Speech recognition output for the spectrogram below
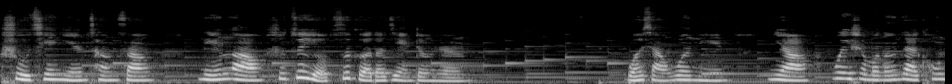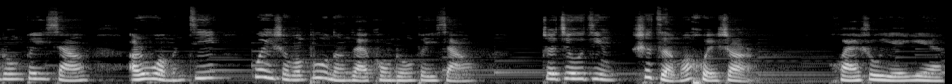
数千年沧桑，您老是最有资格的见证人。我想问您，鸟为什么能在空中飞翔？”而我们鸡为什么不能在空中飞翔？这究竟是怎么回事儿？槐树爷爷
